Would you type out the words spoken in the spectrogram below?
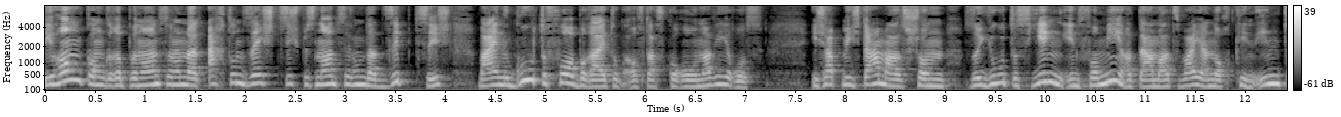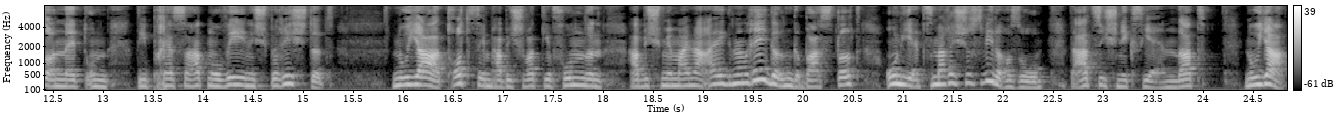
Die Hongkong-Grippe 1968 bis 1970 war eine gute Vorbereitung auf das Coronavirus. Ich hab mich damals schon so gutes Jing informiert. Damals war ja noch kein Internet und die Presse hat nur wenig berichtet. Nu ja, trotzdem hab ich wat gefunden, hab ich mir meine eigenen Regeln gebastelt und jetzt mache ich es wieder so. Da hat sich nix geändert. Nu ja,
